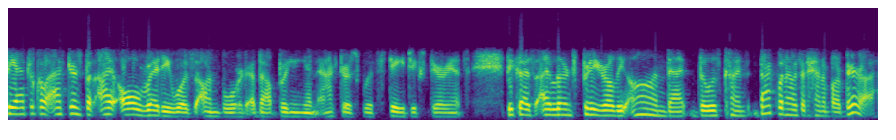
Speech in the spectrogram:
theatrical actors, but I already was on board about bringing in actors with stage experience because I learned pretty early on that those kinds back when I was at Hanna Barbera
